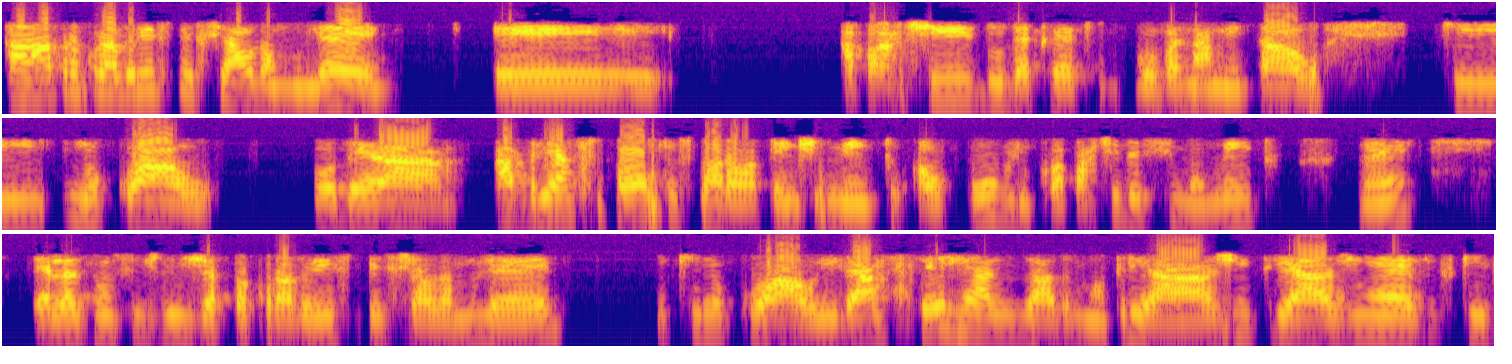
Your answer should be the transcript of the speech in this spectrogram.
A Procuradoria Especial da Mulher, é, a partir do decreto governamental que no qual poderá abrir as portas para o atendimento ao público a partir desse momento, né? Elas vão se dirigir à Procuradoria Especial da Mulher, e que no qual irá ser realizada uma triagem, triagem essas que,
